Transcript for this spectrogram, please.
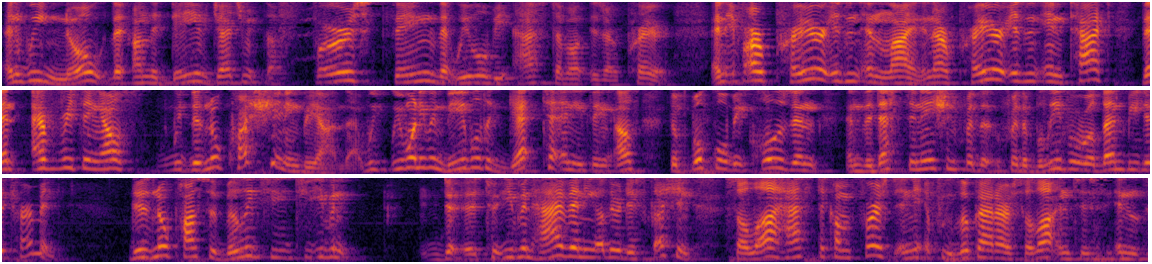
And we know that on the day of judgment, the first thing that we will be asked about is our prayer. And if our prayer isn't in line and our prayer isn't intact, then everything else, we, there's no questioning beyond that. We, we won't even be able to get to anything else. The book will be closed and, and the destination for the, for the believer will then be determined. There's no possibility to even to even have any other discussion, salah has to come first. And if we look at our salah and, to, and,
